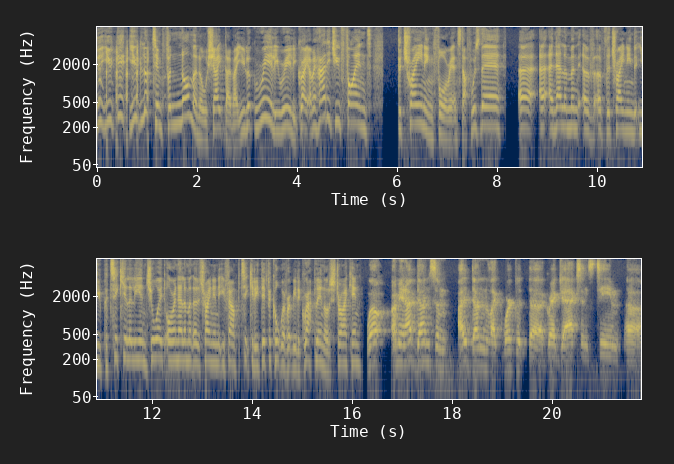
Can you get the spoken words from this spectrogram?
you, you did. You looked in phenomenal shape, though, mate. You look really, really great. I mean, how did you find the training for it and stuff? Was there uh, an element of, of the training that you particularly enjoyed, or an element of the training that you found particularly difficult, whether it be the grappling or the striking? Well, I mean, I've done some. I've done like worked with uh, Greg Jackson's team uh,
